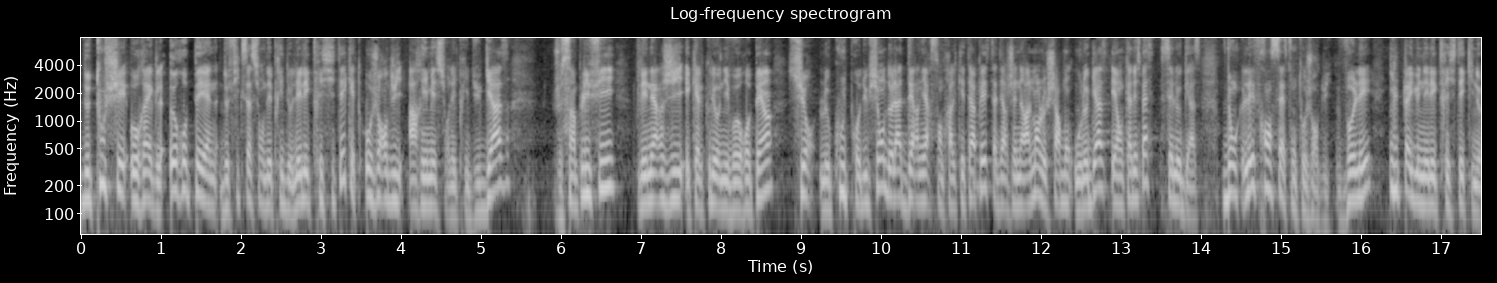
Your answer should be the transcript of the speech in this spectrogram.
de toucher aux règles européennes de fixation des prix de l'électricité, qui est aujourd'hui arrimée sur les prix du gaz, je simplifie, l'énergie est calculée au niveau européen sur le coût de production de la dernière centrale qui est appelée, c'est-à-dire généralement le charbon ou le gaz, et en cas d'espèce, c'est le gaz. Donc les Français sont aujourd'hui volés, ils payent une électricité qui ne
